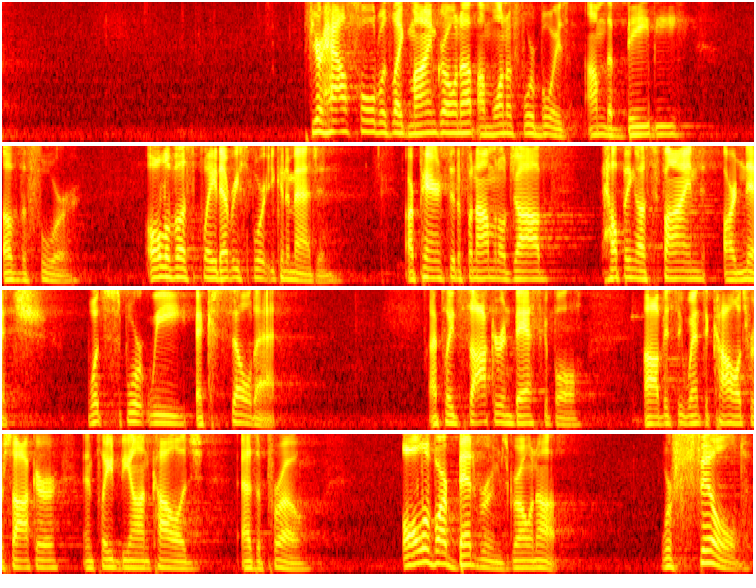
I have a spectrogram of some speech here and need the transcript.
If your household was like mine growing up, I'm one of four boys. I'm the baby of the four. All of us played every sport you can imagine. Our parents did a phenomenal job helping us find our niche, what sport we excelled at. I played soccer and basketball. Obviously, went to college for soccer and played beyond college as a pro. All of our bedrooms growing up were filled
